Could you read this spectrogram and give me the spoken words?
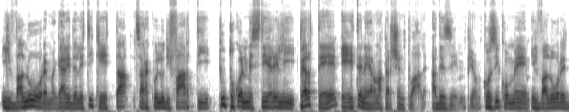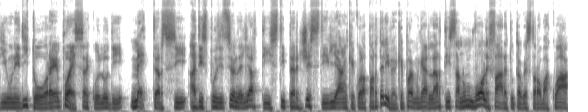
il valore magari dell'etichetta sarà quello di farti tutto quel mestiere lì per te e tenere una percentuale, ad esempio. Così come il valore di un editore può essere quello di mettersi a disposizione degli artisti per gestirgli anche quella parte lì, perché poi magari l'artista non vuole fare tutta questa roba qua,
